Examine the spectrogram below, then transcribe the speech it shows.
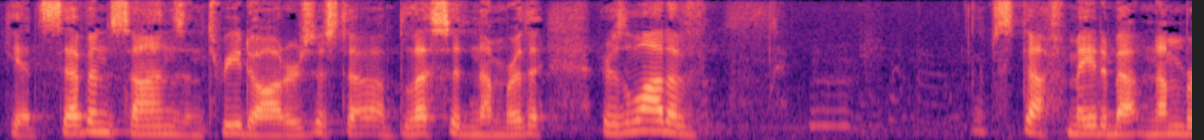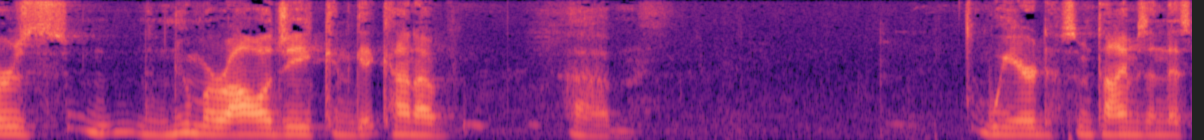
He had seven sons and three daughters, just a, a blessed number. There's a lot of stuff made about numbers. Numerology can get kind of um, weird sometimes in this.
